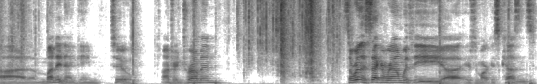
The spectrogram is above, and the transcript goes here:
uh, the Monday night game too. Andre Drummond. So we're in the second round with the uh, here's DeMarcus Cousins.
